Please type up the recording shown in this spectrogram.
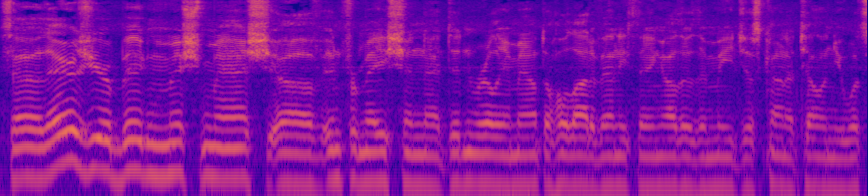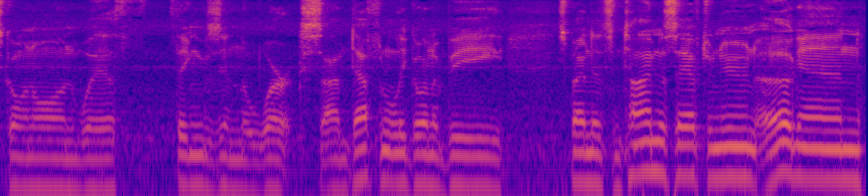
So there's your big mishmash of information that didn't really amount to a whole lot of anything other than me just kind of telling you what's going on with things in the works. I'm definitely going to be spending some time this afternoon again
